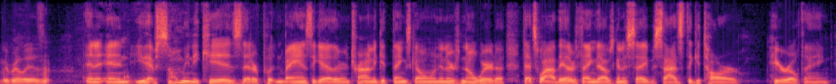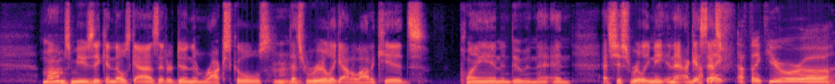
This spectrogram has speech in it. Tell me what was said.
it really isn't. And and you have so many kids that are putting bands together and trying to get things going and there's nowhere to that's why the other thing that I was going to say besides the guitar hero thing mom's music and those guys that are doing them rock schools that's really got a lot of kids playing and doing that and that's just really neat and that, I guess I that's think I think your uh,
